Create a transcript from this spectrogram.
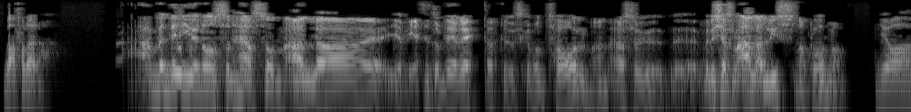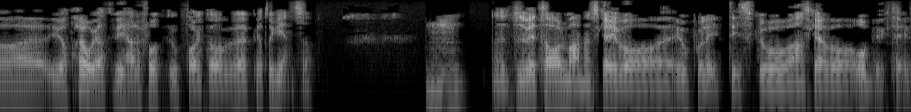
Varför det då? Ja, men det är ju någon sån här som alla, jag vet inte om det är rätt att det ska vara en talman, alltså, men det känns som alla lyssnar på honom. Jag, jag tror ju att vi hade fått uppdraget av Peter Gensen. Mm. Du vet talmannen ska ju vara eh, opolitisk och han ska vara objektiv.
